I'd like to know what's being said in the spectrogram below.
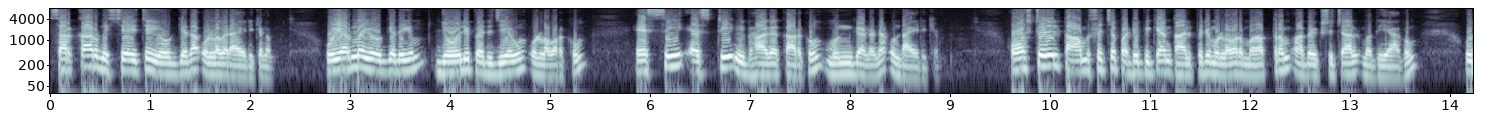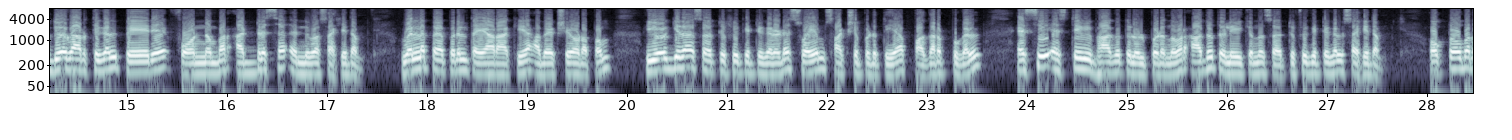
സർക്കാർ നിശ്ചയിച്ച യോഗ്യത ഉള്ളവരായിരിക്കണം. ഉയർന്ന യോഗ്യതയും ജോലി പരിചയവും ഉള്ളവർക്കും എസ് സി എസ് ടി വിഭാഗക്കാർക്കും മുൻഗണന ഉണ്ടായിരിക്കും. ഹോസ്റ്റലിൽ താമസിച്ച് പഠിപ്പിക്കാൻ താല്പര്യമുള്ളവർ മാത്രം അപേക്ഷിച്ചാൽ മതിയാകും. ഉദ്യോഗാർത്ഥികൾ പേര് ഫോൺ നമ്പർ അഡ്രസ്സ് എന്നിവ സഹിതം വെള്ളപ്പേപ്പറിൽ തയ്യാറാക്കിയ അപേക്ഷയോടൊപ്പം യോഗ്യതാ സർട്ടിഫിക്കറ്റുകളുടെ സ്വയം സാക്ഷ്യപ്പെടുത്തിയ പകർപ്പുകൾ എസ് സി എസ് ടി വിഭാഗത്തിൽ ഉൾപ്പെടുന്നവർ അത് തെളിയിക്കുന്ന സർട്ടിഫിക്കറ്റുകൾ സഹിതം ഒക്ടോബർ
